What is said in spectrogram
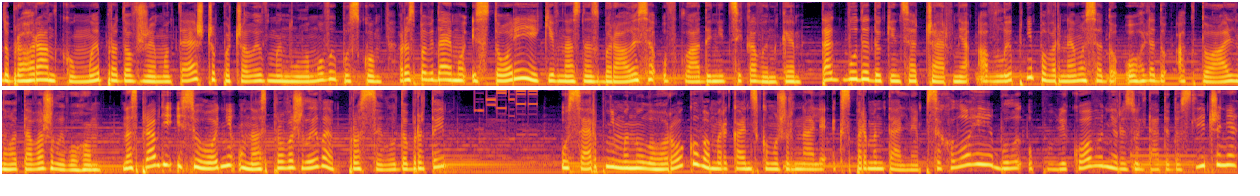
Доброго ранку. Ми продовжуємо те, що почали в минулому випуску. Розповідаємо історії, які в нас назбиралися у вкладені цікавинки. Так буде до кінця червня, а в липні повернемося до огляду актуального та важливого. Насправді і сьогодні у нас про важливе про силу доброти. У серпні минулого року в американському журналі експериментальної психології були опубліковані результати дослідження,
